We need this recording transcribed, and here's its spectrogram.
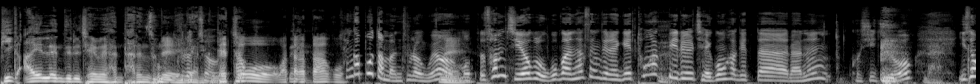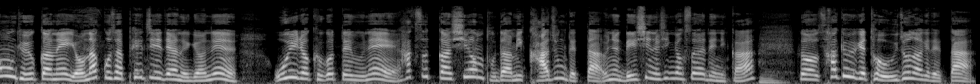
빅 아일랜드를 제외한 다른 섬을 네. 얘기하는 그렇죠. 거죠. 배 타고 왔다 네. 갔다 하고. 생각보다 많더라고요. 네. 뭐섬 지역을 오고 간 학생들에게 통학비를 제공하겠다라는 것이지요. 이성훈 교육관의 연합고사 폐지에 대한 의견은 오히려 그것 때문에 학습과 시험 부담이 가중됐다. 왜냐면 내신을 신경 써야 되니까. 그래서 사교육에 더 의존하게 됐다.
